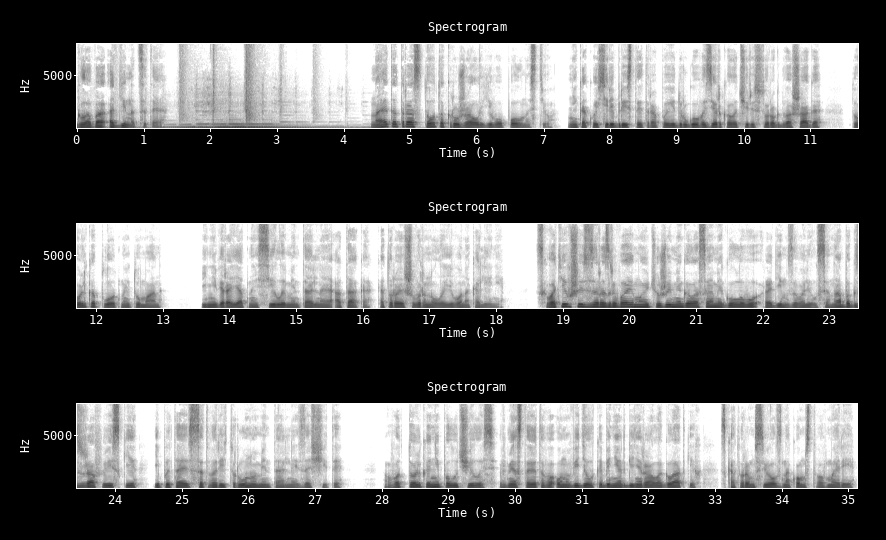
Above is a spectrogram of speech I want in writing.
Глава 11 На этот раз тот окружал его полностью. Никакой серебристой тропы и другого зеркала через 42 шага, только плотный туман. И невероятной силы ментальная атака, которая швырнула его на колени. Схватившись за разрываемую чужими голосами голову, Радим завалился на бок, сжав виски и пытаясь сотворить руну ментальной защиты – вот только не получилось. Вместо этого он увидел кабинет генерала Гладких, с которым свел знакомство в мэрии.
